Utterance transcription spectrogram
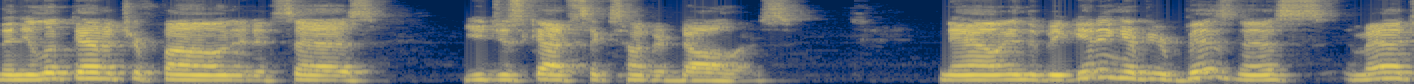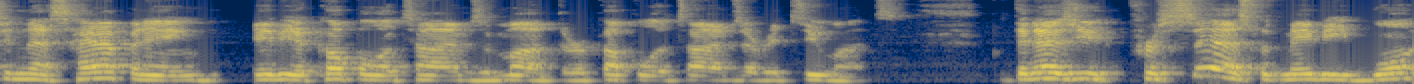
Then you look down at your phone and it says, you just got $600. Now, in the beginning of your business, imagine this happening maybe a couple of times a month or a couple of times every two months. But then, as you persist with maybe one,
